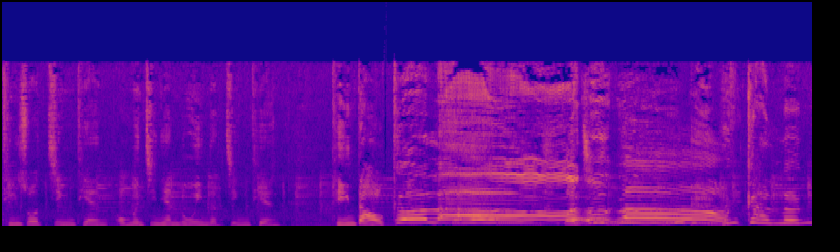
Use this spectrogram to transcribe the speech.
听说今天我们今天录音的今天听到歌啦，我知道，很感人呢。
